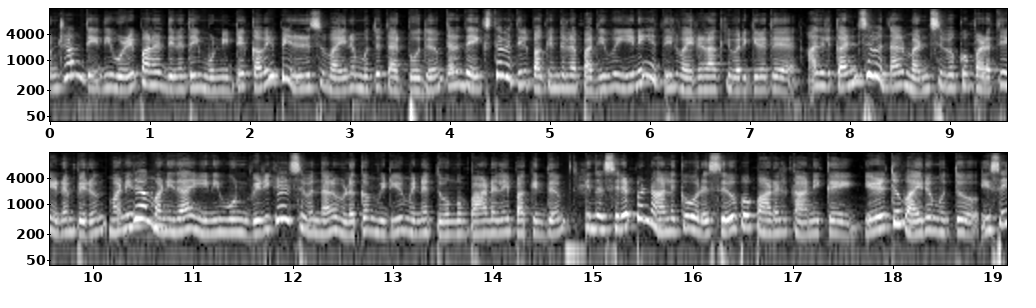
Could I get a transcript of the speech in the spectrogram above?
ஒன்றாம் தேதி உழைப்பாளர் தினத்தை முன்னிட்டு கவி பேரரசு வைரமுத்து தற்போது தனது எக்ஸ்தலத்தில் பகிர்ந்துள்ள பதிவு இணையத்தில் வைரலாகி வருகிறது. அதில் கண் சிவந்தால் மண் சிவக்கும் படத்தில் இடம்பெறும் மனிதா மனிதா இனி உன் விழிகள் சிவந்தால் உலகம் விடியும் என துவங்கும் பாடலை பகிர்ந்து இந்த சிறப்பு நாளுக்கு ஒரு சிவப்பு பாடல் காணிக்கை. எழுத்து வைரமுத்து இசை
